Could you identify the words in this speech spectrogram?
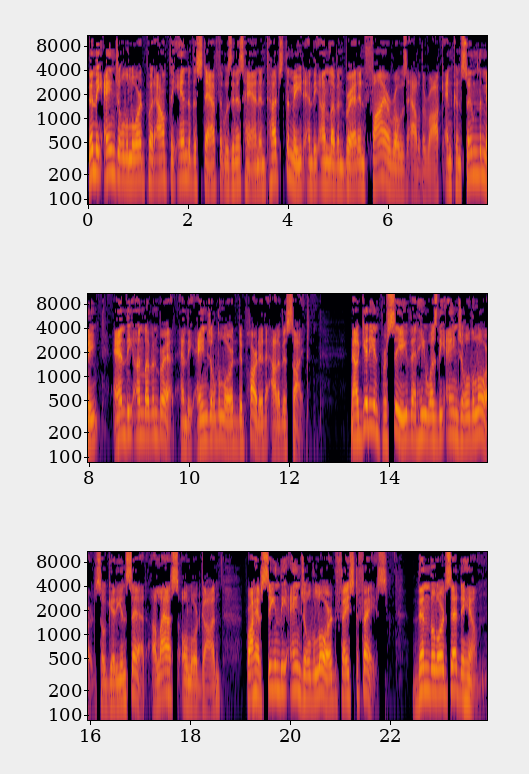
Then the angel of the Lord put out the end of the staff that was in his hand, and touched the meat and the unleavened bread, and fire rose out of the rock, and consumed the meat and the unleavened bread, and the angel of the Lord departed out of his sight. Now Gideon perceived that he was the angel of the Lord. So Gideon said, Alas, O Lord God, for I have seen the angel of the Lord face to face. Then the Lord said to him,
